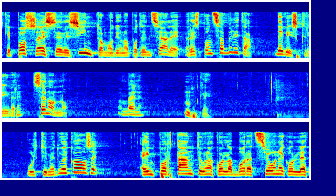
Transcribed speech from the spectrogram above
che possa essere sintomo di una potenziale responsabilità, deve iscrivere, se no no. Va bene? Ok. Ultime due cose. È importante una collaborazione con le,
